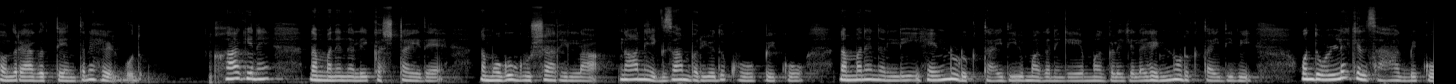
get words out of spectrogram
ತೊಂದರೆ ಆಗುತ್ತೆ ಅಂತಲೇ ಹೇಳ್ಬೋದು. ಹಾಗೆಯೇ ನಮ್ಮ ಮನೆಯಲ್ಲಿ ಕಷ್ಟ ಇದೆ ನಮ್ಮ ಮಗುಗೆ ಹುಷಾರಿಲ್ಲ. ನಾನು ಎಕ್ಸಾಮ್ ಬರೆಯೋದಕ್ಕೆ ಹೋಗಬೇಕು. ನಮ್ಮ ಮನೆಯಲ್ಲಿ ಹೆಣ್ಣು ಹುಡುಕ್ತಾ ಇದ್ದೀವಿ ಮಗನಿಗೆ, ಮಗಳಿಗೆಲ್ಲ ಹೆಣ್ಣು ಹುಡುಕ್ತಾ ಇದ್ದೀವಿ ಒಂದು ಒಳ್ಳೆ ಕೆಲಸ ಆಗಬೇಕು,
